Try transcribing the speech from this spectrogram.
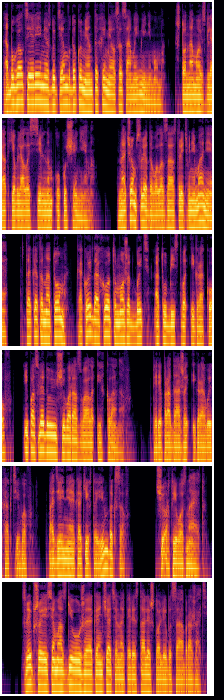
А бухгалтерии, между тем, в документах имелся самый минимум, что, на мой взгляд, являлось сильным упущением. На чем следовало заострить внимание, так это на том, какой доход может быть от убийства игроков и последующего развала их кланов. Перепродажа игровых активов, падение каких-то индексов. Черт его знает. Слипшиеся мозги уже окончательно перестали что-либо соображать.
